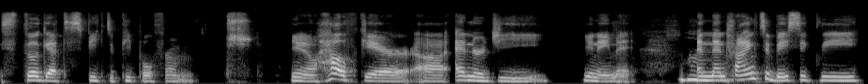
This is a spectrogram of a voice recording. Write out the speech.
still get to speak to people from, you know, healthcare, uh, energy, you name it. Mm-hmm. And then trying to basically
